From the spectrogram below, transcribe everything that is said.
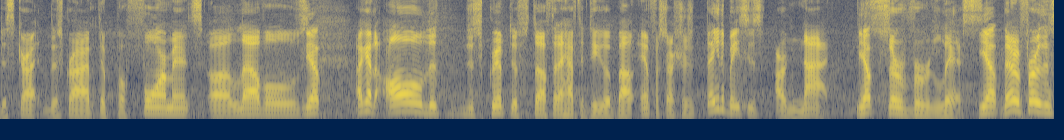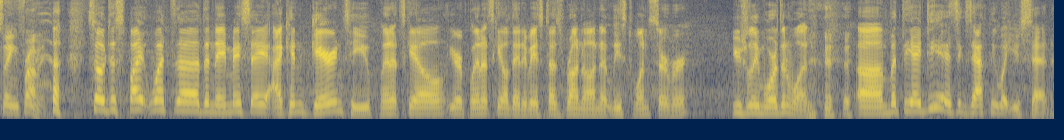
describe describe the performance uh, levels. Yep. I got all the descriptive stuff that I have to do about infrastructures. Databases are not Yep. serverless. Yep. They're the furthest thing from it. so despite what uh, the name may say, I can guarantee you PlanetScale, your PlanetScale database does run on at least one server, usually more than one. um, but the idea is exactly what you said.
